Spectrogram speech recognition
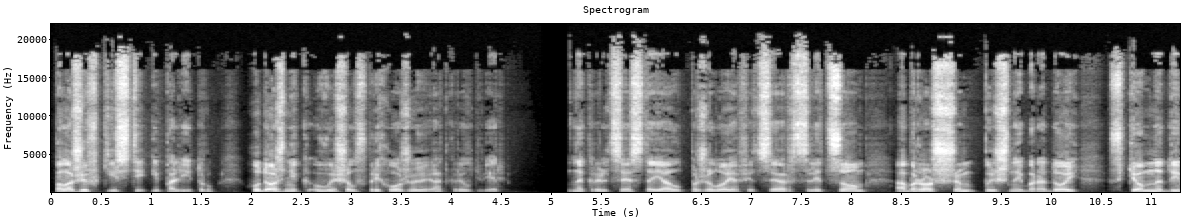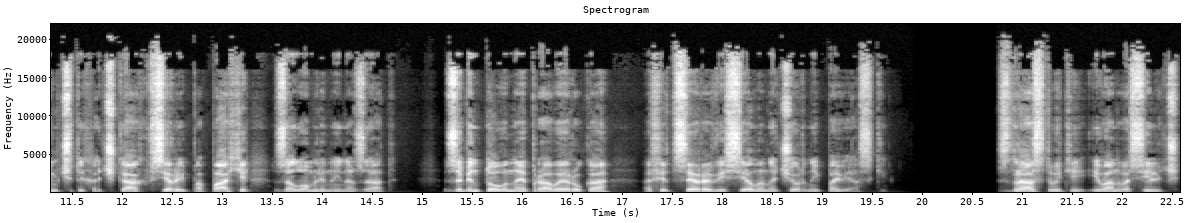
Положив кисти и палитру, художник вышел в прихожую и открыл дверь. На крыльце стоял пожилой офицер с лицом, обросшим пышной бородой, в темно-дымчатых очках, в серой папахе, заломленной назад. Забинтованная правая рука офицера висела на черной повязке. — Здравствуйте, Иван Васильевич,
